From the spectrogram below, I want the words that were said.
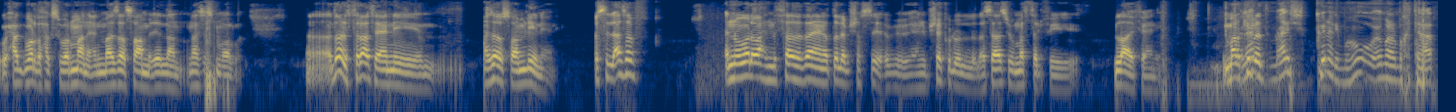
وحق برضه حق سوبرمان يعني ما زال صامل الان ناس اسمه والله. آه، هذول الثلاثة يعني ما زالوا صاملين يعني. بس للأسف إنه ولا واحد من الثلاثة ذا يعني طلع بشخصية يعني بشكله الأساسي ومثل في live يعني. كيفن معلش كونري ما هو عمر المختار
